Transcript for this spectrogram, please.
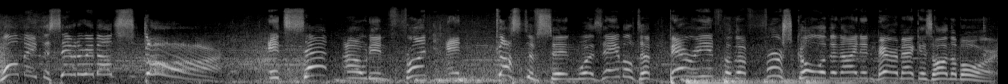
Woll made the save and a rebound. Score! It sat out in front, and Gustafson was able to bury it for the first goal of the night, and Merrimack is on the board.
